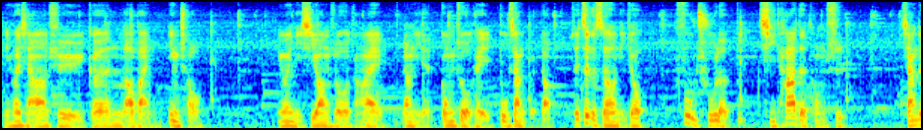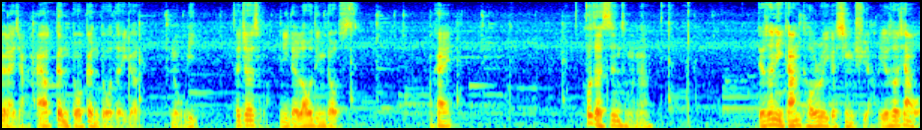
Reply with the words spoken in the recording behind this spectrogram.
你会想要去跟老板应酬，因为你希望说赶快让你的工作可以步上轨道，所以这个时候你就。付出了比其他的同事相对来讲还要更多更多的一个努力，这就是什么？你的 loading dose，OK？或者是什么呢？比如说你刚投入一个兴趣啊，比如说像我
